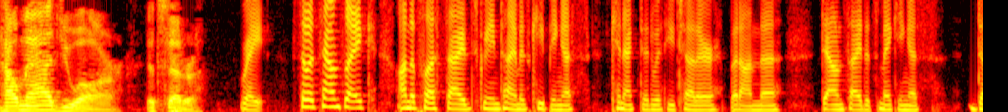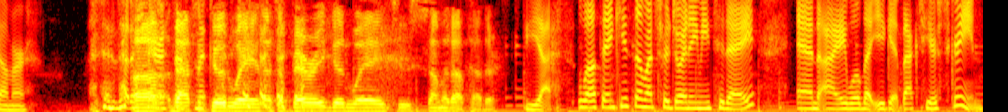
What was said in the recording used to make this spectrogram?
how mad you are, etc. Right. So it sounds like on the plus side, screen time is keeping us connected with each other, but on the downside, it's making us dumber. Is that a fair uh, assessment? That's a good way. That's a very good way to sum it up, Heather. Yes. Well, thank you so much for joining me today, and I will let you get back to your screen.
